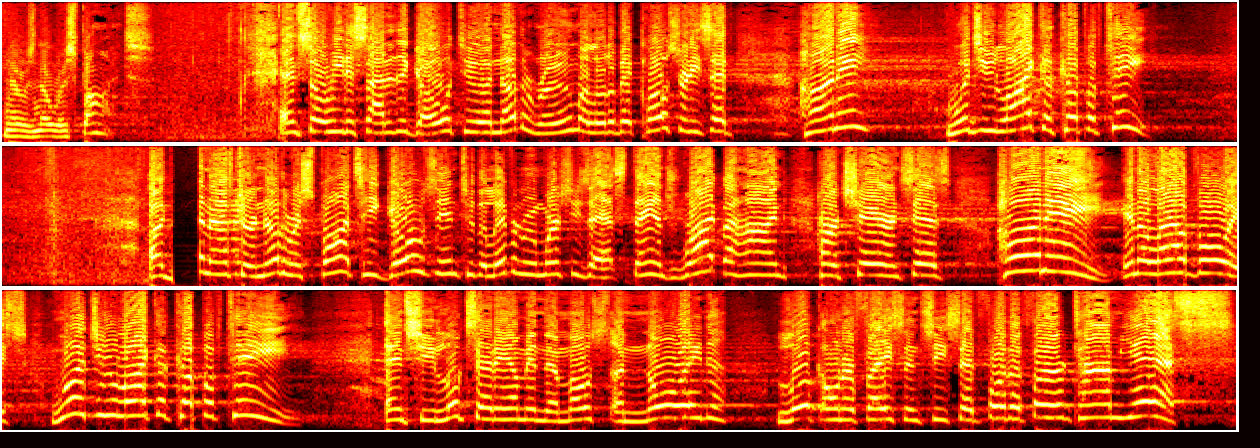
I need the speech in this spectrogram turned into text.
There was no response. And so he decided to go to another room a little bit closer and he said, Honey, would you like a cup of tea? Again, after another response, he goes into the living room where she's at, stands right behind her chair, and says, Honey, in a loud voice, would you like a cup of tea? And she looks at him in the most annoyed look on her face and she said, For the third time, yes.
